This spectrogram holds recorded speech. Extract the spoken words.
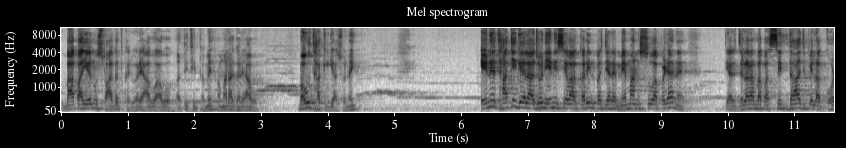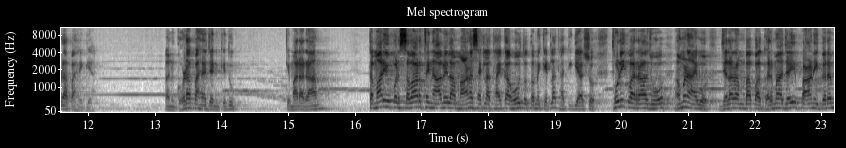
બાપાએ એનું સ્વાગત કર્યું. અરે આવો આવો, અતિથિ, તમે અમારા ઘરે આવો. બહુ થાકી ગયા છો, નહીં? એને થાકી ગયેલા જોઈને એની સેવા કરીને પછી જ્યારે મહેમાન સુવા પડ્યા ને ત્યારે જલારામ બાપા સીધા જ પેલા ઘોડા પાસે ગયા. અને ઘોડા પાસે જઈને કીધું કે મારા રામ, તમારી ઉપર સવાર થઈને આવેલા માણસ એટલા થાક્યા હોય તો તમે કેટલા થાકી ગયા છો થોડીક વાર રાહ જુઓ. હમણાં આવ્યો. જલારામ બાપા ઘરમાં જઈ પાણી ગરમ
